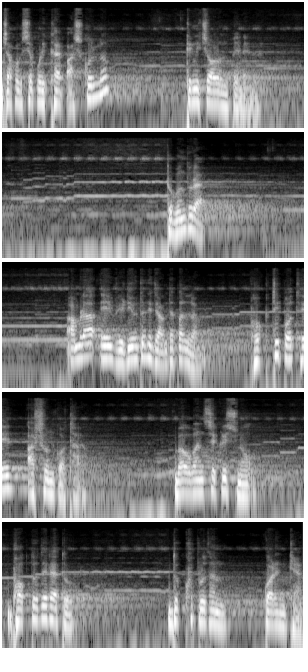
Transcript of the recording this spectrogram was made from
যখন সে পরীক্ষায় পাশ করল, তিনি চরণ পেলেন। তো বন্ধুরা আমরা এই ভিডিও থেকে জানতে পারলাম ভক্তি পথের আসল কথা। ভগবান শ্রীকৃষ্ণ ভক্তদের এত দুঃখ প্রদান করেন কেন?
